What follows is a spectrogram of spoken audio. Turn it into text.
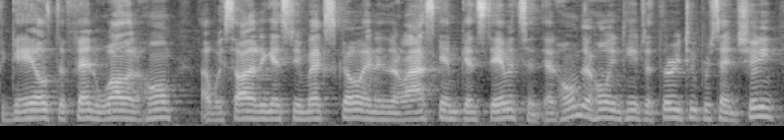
The Gaels defend well at home. Uh, we saw that against New Mexico and in their last game against Davidson. At home, they're holding teams at 32% shooting.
